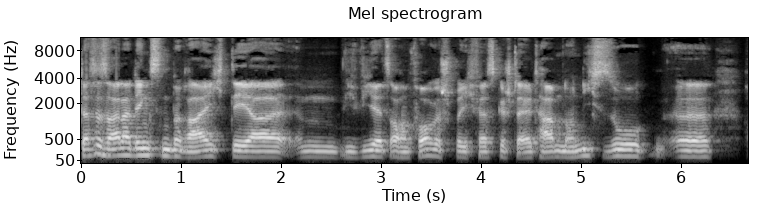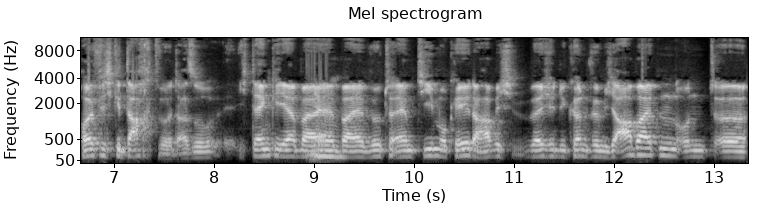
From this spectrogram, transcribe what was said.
Das ist allerdings ein Bereich, der, ähm, wie wir jetzt auch im Vorgespräch festgestellt haben, noch nicht so äh, häufig gedacht wird. Also ich denke eher bei, ja. bei virtuellem Team, okay, da habe ich welche, die können für mich arbeiten und äh,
